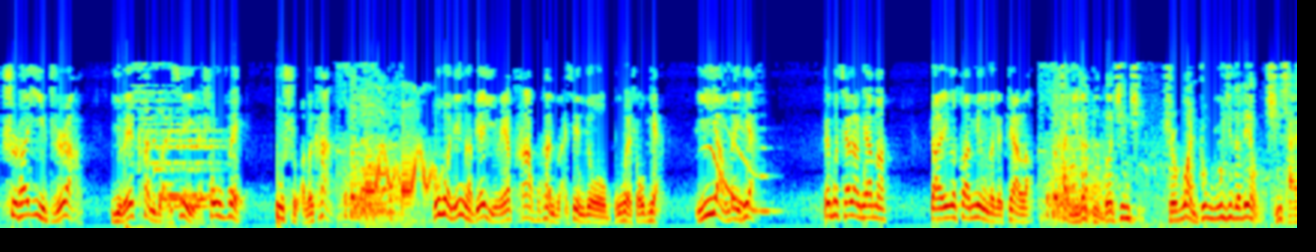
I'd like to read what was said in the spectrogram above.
是他一直啊以为看短信也收费，不舍得看。不过您可别以为他不看短信就不会受骗，一样被骗。这不前两天吗？让一个算命的给骗了。看你的骨骼惊奇，是万中无一的练武奇才。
